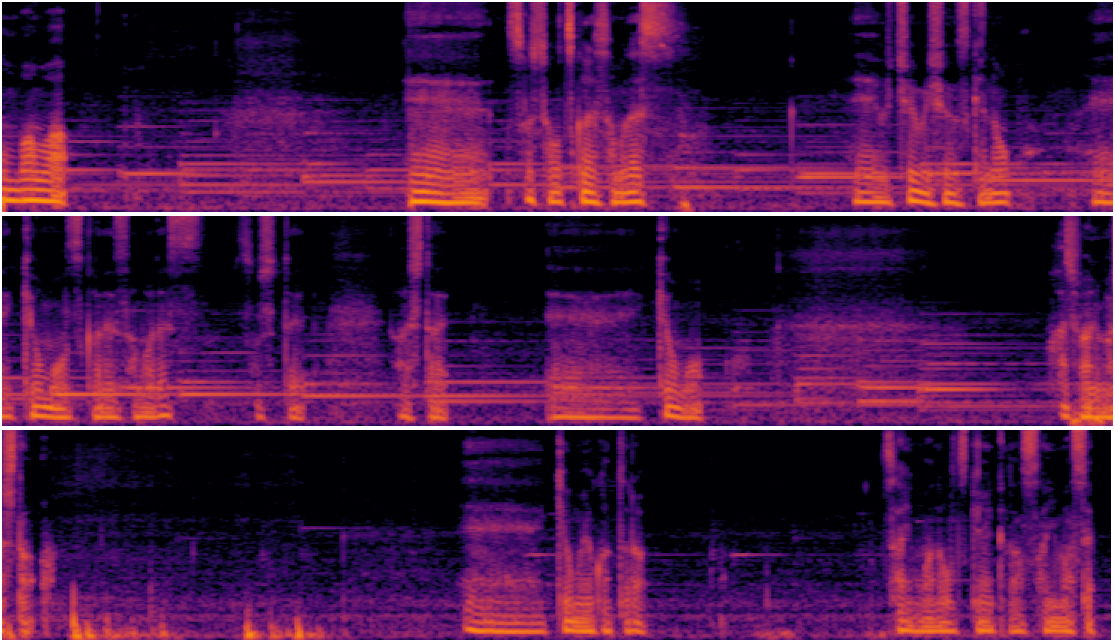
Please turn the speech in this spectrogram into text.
んばんは。えー、そしてお疲れ様です。えー、内海俊介の、えー、今日もお疲れ様です。そして明日へ、えー、今日も始まりました。えー、今日もよかったら最後までお付き合いくださいませ。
